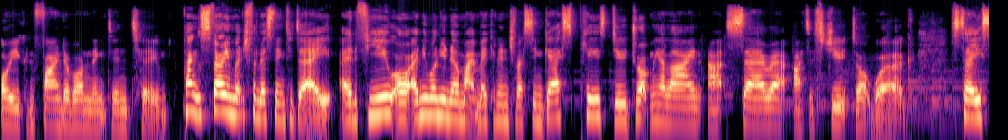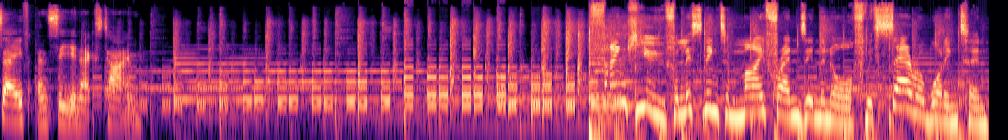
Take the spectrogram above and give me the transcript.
or you can find her on LinkedIn too. Thanks very much for listening today today. And if you or anyone you know might make an interesting guest, please do drop me a line at sarah at astute.work. Stay safe and see you next time. Thank you for listening to My Friends in the North with Sarah Waddington.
